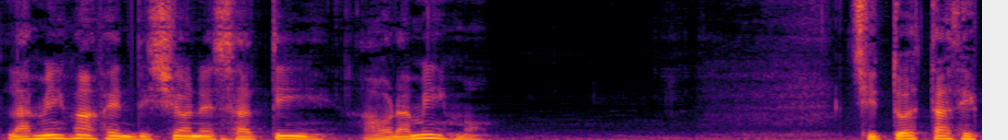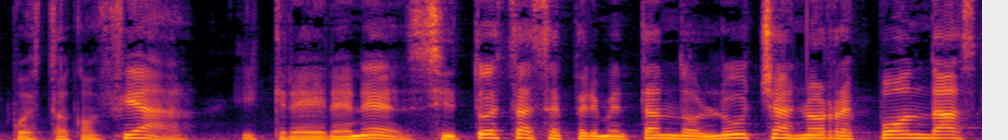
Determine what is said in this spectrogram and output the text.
las mismas bendiciones a ti ahora mismo. Si tú estás dispuesto a confiar y creer en Él, si tú estás experimentando luchas, no respondas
